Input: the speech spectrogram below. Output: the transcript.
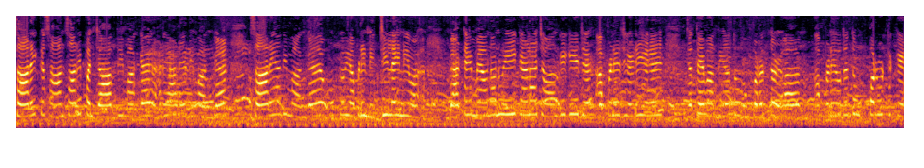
ਸਾਰੇ ਕਿਸਾਨ ਸਾਰੇ ਪੰਜਾਬ ਦੀ ਮੰਗ ਹੈ ਹਰਿਆਣੇ ਦੀ ਮੰਗ ਹੈ ਸਾਰਿਆਂ ਦੀ ਮੰਗ ਹੈ ਉਹ ਕੋਈ ਆਪਣੀ ਨਿੱਜੀ ਲਈ ਨਹੀਂ ਬੈਠੇ। ਮੈਂ ਉਹਨਾਂ ਨੂੰ ਇਹ ਕਹਿਣਾ ਚਾਹੂੰਗੀ ਕਿ ਜੇ ਆਪਣੇ ਜਿਹੜੀ ਇਹ ਜਥੇਬੰਦੀਆਂ ਤੋਂ ਉੱਪਰ ਧ- ਅਹ ਆਪਣੇ ਉਹਦੇ ਤੋਂ ਉੱਪਰ ਉੱਠ ਕੇ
